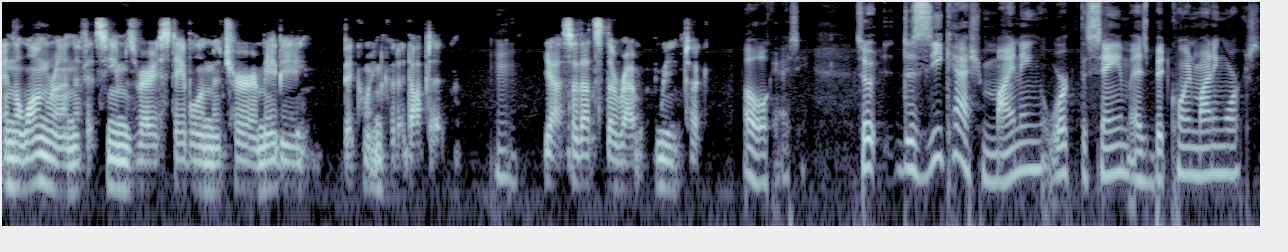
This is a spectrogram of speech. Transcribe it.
in the long run, if it seems very stable and mature, maybe Bitcoin could adopt it. Hmm. Yeah, so that's the route we took. Oh, okay, I see. So does Zcash mining work the same as Bitcoin mining works?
